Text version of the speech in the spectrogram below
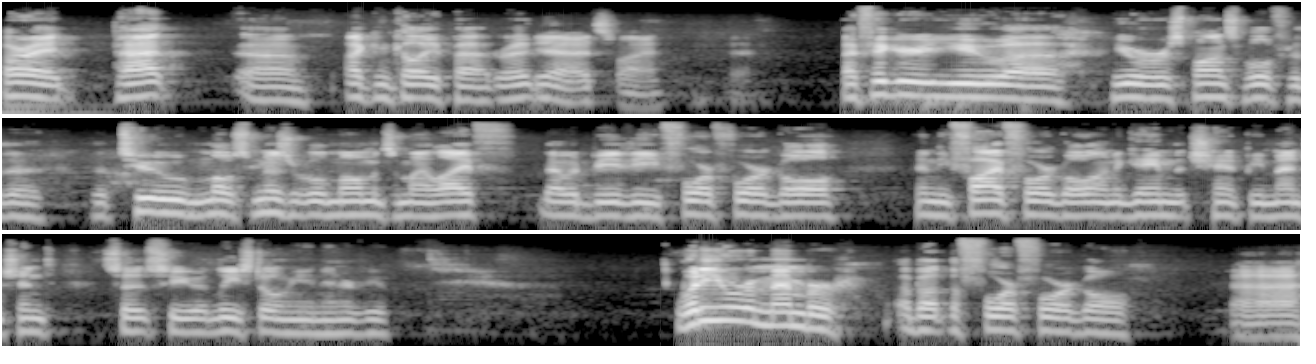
All right, Pat. Uh, I can call you Pat, right? Yeah, it's fine. I figure you uh, you were responsible for the, the two most miserable moments of my life. That would be the 4 4 goal and the 5 4 goal in a game that shan't be mentioned. So, so you at least owe me an interview. What do you remember about the 4 4 goal? Uh,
